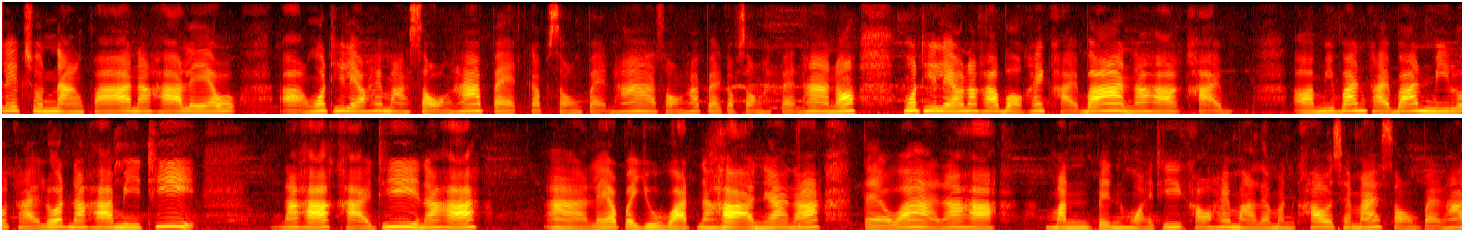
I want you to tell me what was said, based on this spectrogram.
เลขชนนางฟ้านะคะแล้วงวดที่แล้วให้มา 258 กับ 285 258 กับ 285 เนาะงวดที่แล้วนะคะ บอกให้ขายบ้านนะคะ ขาย มีบ้านขายบ้านมีรถขายรถนะคะ มีที่นะคะขายที่นะคะอ่าแล้วไปอยู่วัดนะคะ อันเนี้ยนะ แต่ว่านะคะมันเป็นหวยที่เขาให้มาแล้วมันเข้าใช่ไหมสองแปดห้า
